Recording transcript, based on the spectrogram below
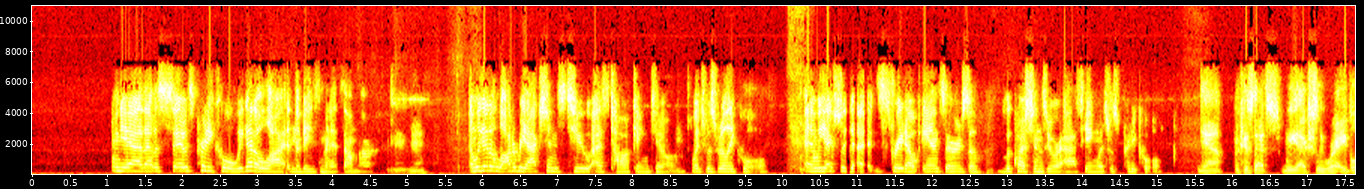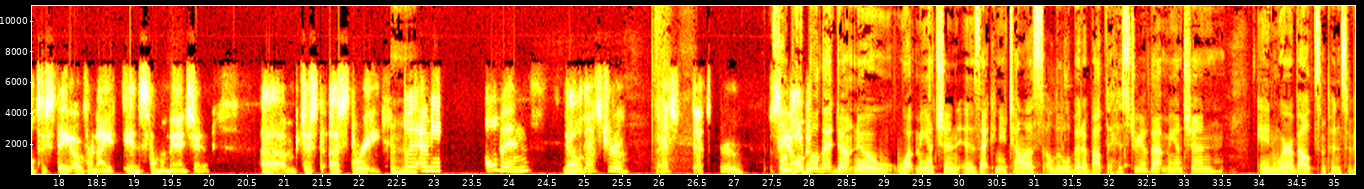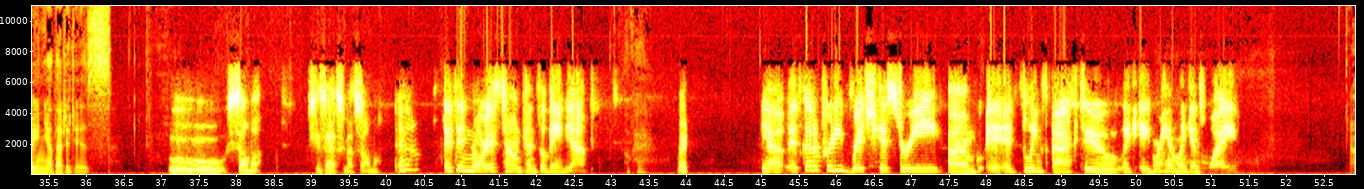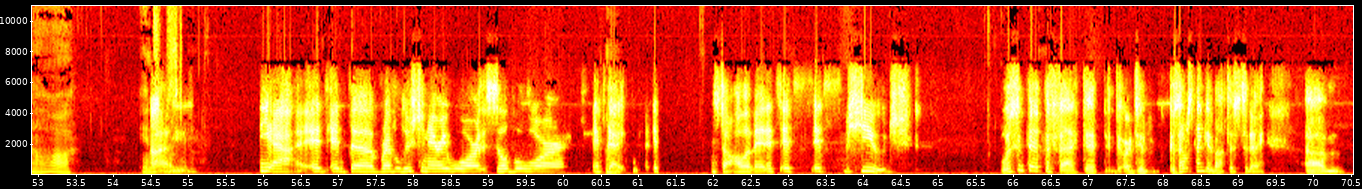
Yeah, that was it was pretty cool. We got a lot in the basement at Selma. Mm-hmm. And we got a lot of reactions to us talking to him, which was really cool. And we actually got straight out answers of the questions we were asking, which was pretty cool. Yeah, because that's we actually were able to stay overnight in Selma Mansion, um, just us three. Mhm. But I mean, Albans, No, that's true. That's that's true. For St. Albans- people that don't know what mansion is that, can you tell us a little bit about the history of that mansion and whereabouts in Pennsylvania that it is? Ooh, Selma. She's asking about Selma. I know it's in Norristown, Pennsylvania. Okay. Right. Yeah, it's got a pretty rich history. Um, it, it links back to like Abraham Lincoln's wife. Oh, interesting. Yeah, it, it the Revolutionary War, the Civil War. It's got it's to all of it. It's it's it's huge. Wasn't that the fact that, or did, because I was thinking about this today. Um,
